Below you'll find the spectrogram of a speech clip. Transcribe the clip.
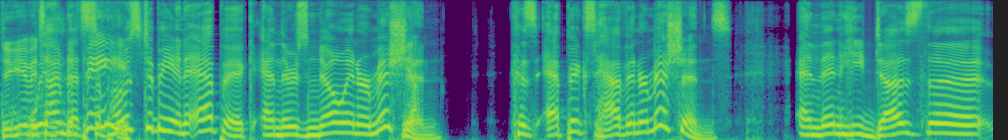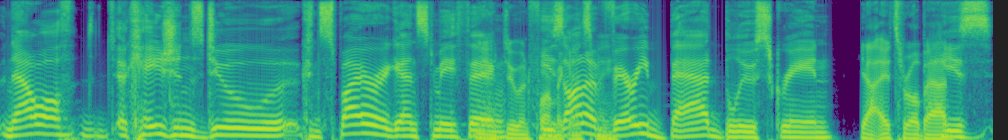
To give it with- time to that's pee. supposed to be an epic and there's no intermission because epics have intermissions and then he does the now all occasions do conspire against me thing Yeah, do inform he's on a me. very bad blue screen yeah, it's real bad. he's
